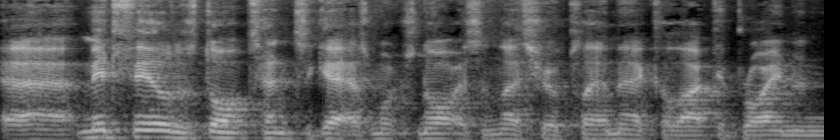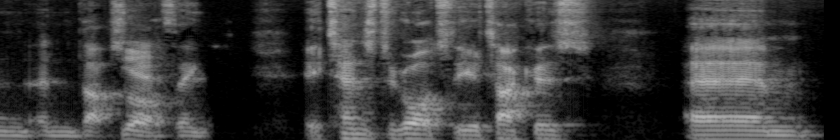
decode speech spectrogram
Uh, midfielders don't tend to get as much notice unless you're a playmaker like De Bruyne and, and that sort yeah. of thing it tends to go to the attackers, um,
